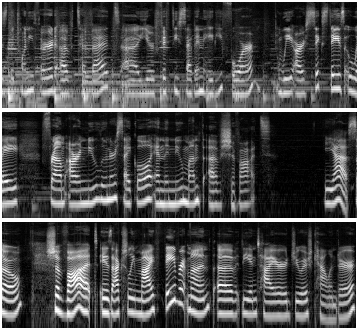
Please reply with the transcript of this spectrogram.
Is the 23rd of Tevet, uh, year 5784. We are six days away from our new lunar cycle and the new month of Shevat. Yeah, so Shevat is actually my favorite month of the entire Jewish calendar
